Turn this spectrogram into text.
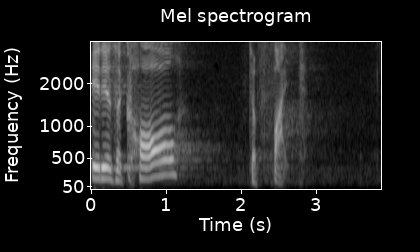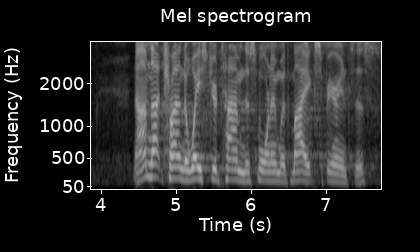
it is a call to fight. Now, I'm not trying to waste your time this morning with my experiences,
